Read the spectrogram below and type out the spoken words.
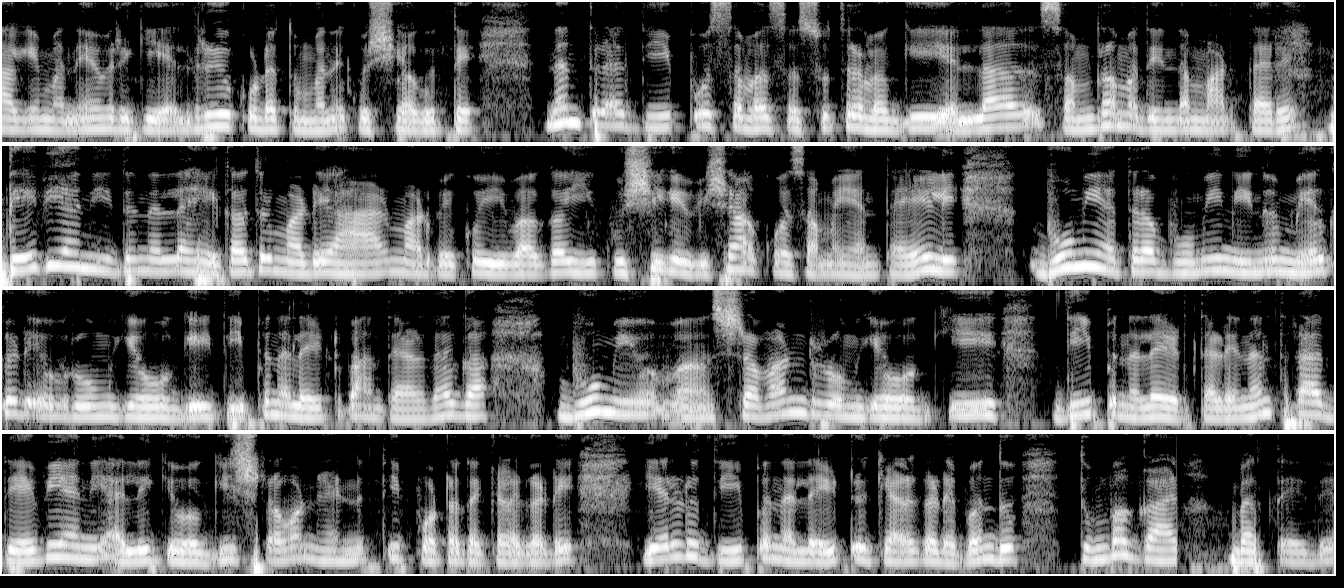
ಹಾಗೆ ಮನೆಯವರಿಗೆ ಎಲ್ಲರಿಗೂ ಕೂಡ ತುಂಬಾ ಖುಷಿಯಾಗುತ್ತೆ. ನಂತರ ದೀಪೋತ್ಸವ ಸಸೂತ್ರವಾಗಿ ಎಲ್ಲ ಸಂಭ್ರಮದಿಂದ ಮಾಡ್ತಾರೆ. ದೇವಿಯಾನಿ ಇದನ್ನೆಲ್ಲ ಹೇಗಾದರೂ ಮಾಡಿ ಹಾಳು ಮಾಡಬೇಕು. ಇವಾಗ ಈ ಖುಷಿಗೆ ವಿಷ ಹಾಕುವ ಸಮಯ ಅಂತ ಹೇಳಿ ಭೂಮಿ ಹತ್ರ ಭೂಮಿ, ನೀನು ಮೇಲ್ಗಡೆ ರೂಮ್ಗೆ ಹೋಗಿ ದೀಪನೆಲ್ಲ ಇಟ್ಬಾ ಅಂತ ಹೇಳಿದಾಗ ಭೂಮಿ ಶ್ರವಣ್ ರೂಮ್ಗೆ ಹೋಗಿ ದೀಪನೆಲ್ಲ ಇಡ್ತಾಳೆ. ನಂತರ ದೇವಿಯಾನಿ ಅಲ್ಲಿಗೆ ಹೋಗಿ ಶ್ರವಣ್ ಹೆಂಡತಿ ಫೋಟೋದ ಕೆಳಗಡೆ ಎರಡು ದೀಪನೆಲ್ಲ ಇಟ್ಟು ಕೆಳಗಡೆ ಬಂದು ತುಂಬ ಗಾಳಿ ಬರ್ತಾ ಇದೆ.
